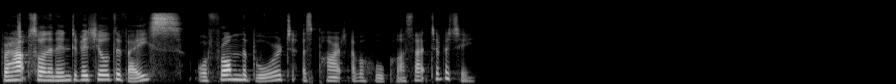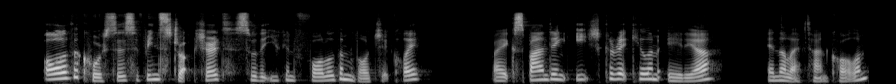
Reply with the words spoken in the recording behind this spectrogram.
perhaps on an individual device or from the board as part of a whole class activity. All of the courses have been structured so that you can follow them logically by expanding each curriculum area in the left-hand column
